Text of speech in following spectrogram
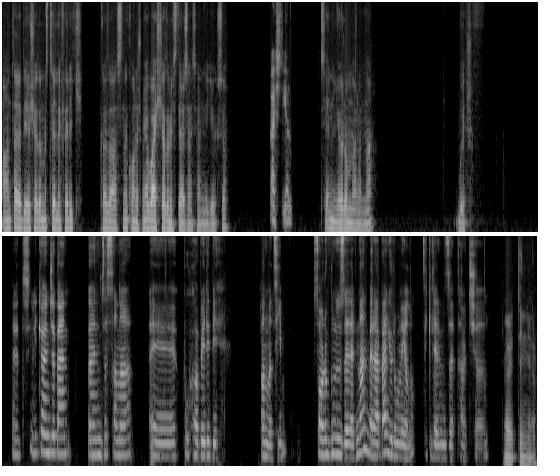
Antalya'da yaşadığımız teleferik kazasını konuşmaya başlayalım istersen sen de Göksu. Başlayalım. Senin yorumlarınla buyur. Evet, ilk önce ben bence sana eee, bu haberi bir anlatayım. Sonra bunun üzerinden beraber yorumlayalım, fikirlerimizi tartışalım. Evet dinliyorum.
